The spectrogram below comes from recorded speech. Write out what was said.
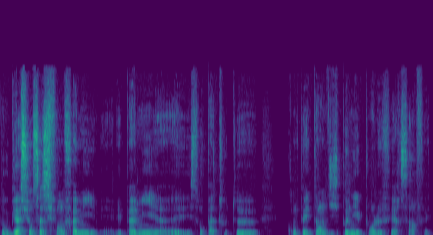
Donc bien sûr, ça se fait en famille, mais les familles ne sont pas toutes euh, compétentes, disponibles pour le faire, ça en fait.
